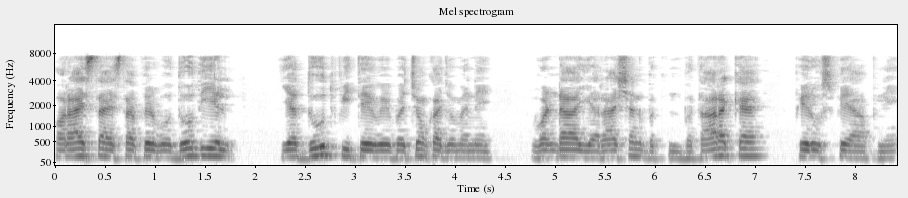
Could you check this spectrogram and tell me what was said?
और आहिस्ता आहिस्ता फिर वो दो दियल या दूध पीते हुए बच्चों का जो मैंने वंडा या राशन बता रखा है फिर उस पर आपने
